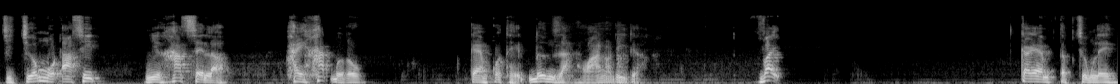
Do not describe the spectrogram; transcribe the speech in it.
chỉ chứa một axit như HCl hay HBro các em có thể đơn giản hóa nó đi được vậy các em tập trung lên,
